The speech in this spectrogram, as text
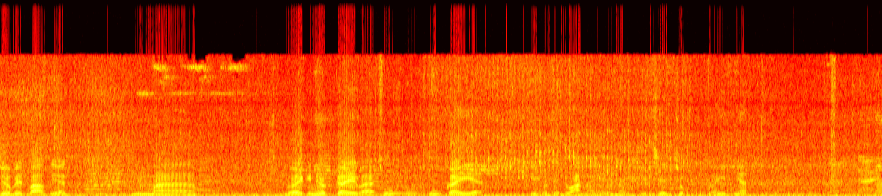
Chưa biết bao tiền. Nhưng mà với cái nước cây và chủ chủ cây ấy thì có thể đoán là nó chỉ trên chục là ít nhất. Đó.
